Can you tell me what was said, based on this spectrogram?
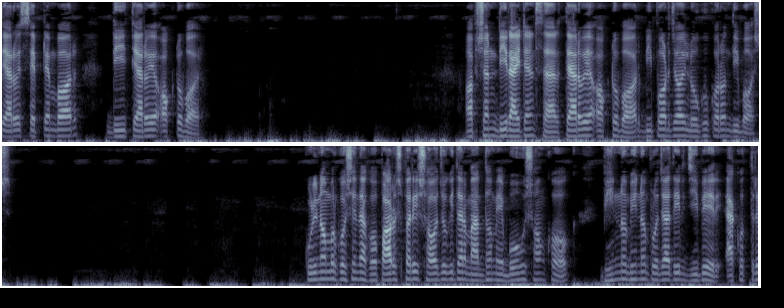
তেরোই সেপ্টেম্বর ডি তেরোই October. Option D right answer তেরোই অক্টোবর, বিপর্যয় লঘুকরণ দিবস। কুড়ি নম্বর কোশ্চেন দেখো, পারস্পরিক সহযোগিতার মাধ্যমে বহু সংখ্যক ভিন্ন ভিন্ন প্রজাতির জীবের একত্রে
